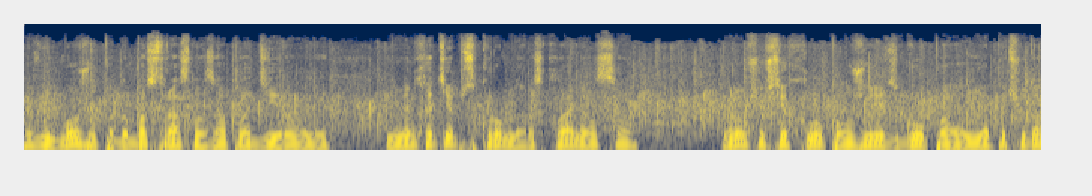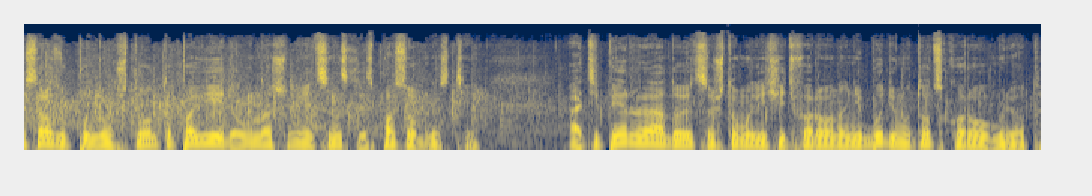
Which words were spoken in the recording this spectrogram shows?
Вельможи подобострастно зааплодировали. Неменхотеп скромно раскланялся. Громче всех хлопал жрец Гопа, я почему-то сразу понял, что он-то поверил в наши медицинские способности. А теперь радуется, что мы лечить фараона не будем, и тот скоро умрет.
